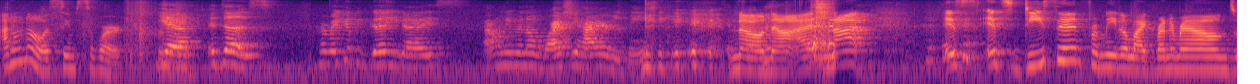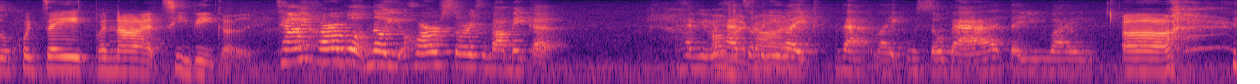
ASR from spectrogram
I don't know, it seems to work. for me. Yeah, it does. Her makeup be good, you guys. I don't even know why she hires me. No, no, I not. It's it's decent for me to like run around, do a quick date, but not TV good. Tell me horrible, no, you, horror stories about makeup. have you ever Oh had somebody God. like that like was so bad that you like? Uh,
